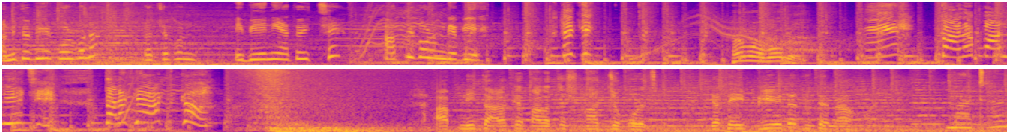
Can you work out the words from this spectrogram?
আমি তো বিয়ে করব না। আপনার যখন এই বিয়ে নিয়ে এত ইচ্ছে আপনি করুন গে বিয়ে। হ্যাঁ মা বলো। তারা পালিয়েছে। তারাকে আটকা। আপনি তারাকে পালাতে সাহায্য করেছেন যাতে এই বিয়েটা দিতে না হয়। মাঠান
